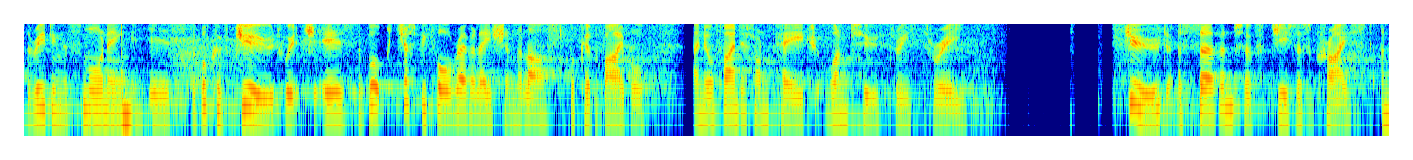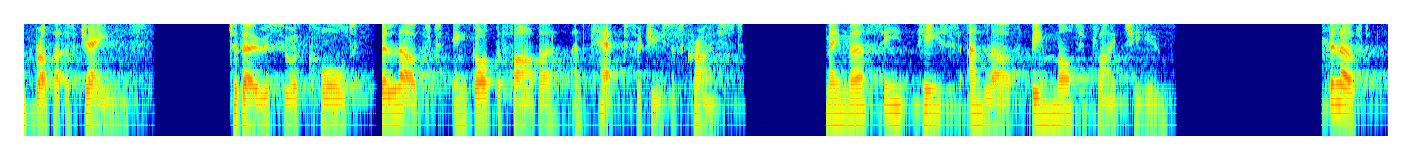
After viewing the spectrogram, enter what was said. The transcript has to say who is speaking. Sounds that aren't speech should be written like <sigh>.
Speaker 1: The reading this morning is the book of Jude, which is the book just before Revelation, the last book of the Bible, and you'll find it on page 1233. Jude, a servant of Jesus Christ and brother of James, to those who are called beloved in God the Father and kept for Jesus Christ. May mercy, peace, and love be multiplied to you. Beloved,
